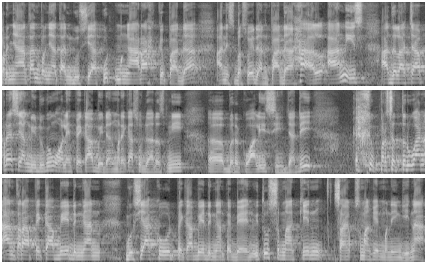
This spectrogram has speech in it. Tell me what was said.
pernyataan-pernyataan Gus Yakut mengarah kepada Anies Baswedan. Padahal Anies adalah capres yang didukung oleh PKB dan mereka sudah resmi e, berkoalisi. Jadi perseteruan antara PKB dengan Gus Yakut, PKB dengan PBNU itu semakin semakin meninggi. Nah,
